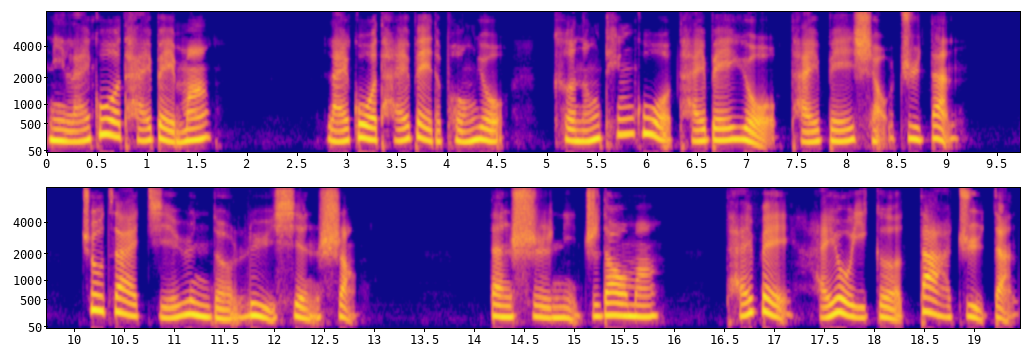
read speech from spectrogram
你来过台北吗？来过台北的朋友，可能听过台北有台北小巨蛋，就在捷运的绿线上。但是你知道吗？台北还有一个大巨蛋，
